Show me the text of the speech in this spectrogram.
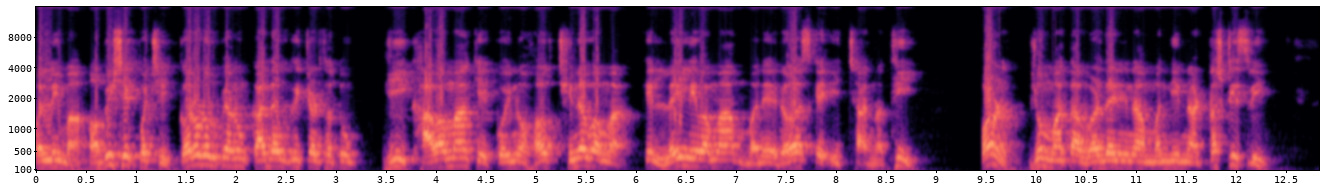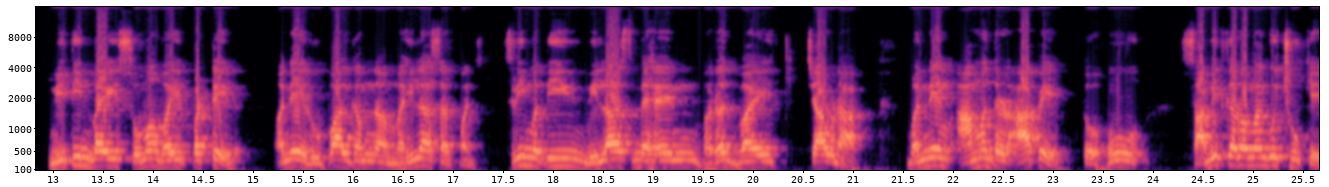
પલ્લીમાં અભિષેક પછી કરોડો રૂપિયાનું કાદવ કીચડ થતું ઘી ખાવામાં કે કોઈનો હક છીનવવામાં કે લઈ લેવામાં મને રસ કે ઈચ્છા નથી. પણ જો માતા વરદાયનીના મંદિરના ટ્રસ્ટી શ્રી નીતિનભાઈ સોમાભાઈ પટેલ અને રૂપાલ ગામના મહિલા સરપંચ શ્રીમતી વિલાસબહેન ભરતભાઈ ચાવડા બંને આમંત્રણ આપે, તો હું સાબિત કરવા માંગુ છું કે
